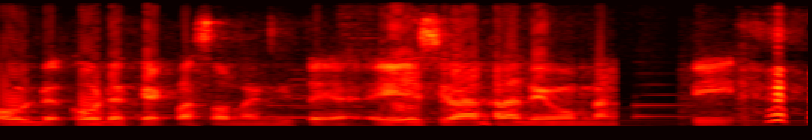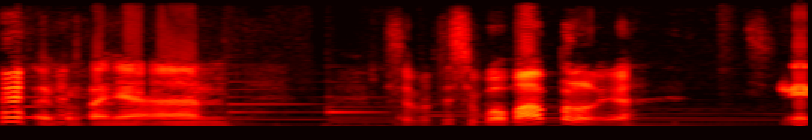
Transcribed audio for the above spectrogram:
Kok udah kok udah kayak kelas online gitu ya? Eh silakan ada yang mau menanggapi ada pertanyaan. Seperti sebuah mapel ya.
